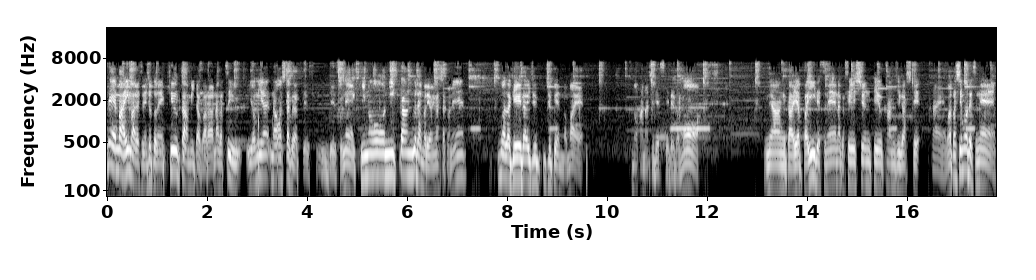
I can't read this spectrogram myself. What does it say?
で、まあ今ですね、ちょっとね、9巻見たから、なんかつい読み直したくなってですね、昨日2巻ぐらいまで読みましたかね。まだ芸大受験の前の話ですけれども、なんかやっぱいいですね。なんか青春っていう感じがして。はい。私もですね、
